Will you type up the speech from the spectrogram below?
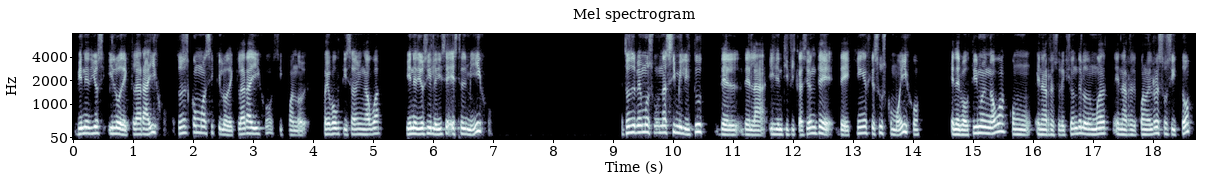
viene Dios y lo declara hijo. Entonces, ¿cómo así que lo declara hijo si cuando fue bautizado en agua, viene Dios y le dice, este es mi hijo? Entonces vemos una similitud de, la identificación de, quién es Jesús como hijo en el bautismo en agua, como en la resurrección de los muertos, en cuando Él resucitó,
